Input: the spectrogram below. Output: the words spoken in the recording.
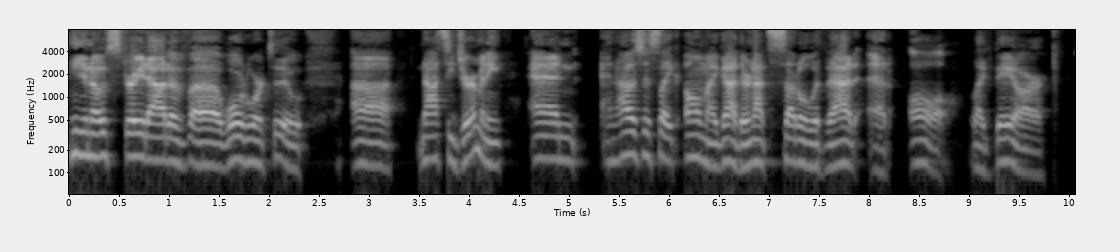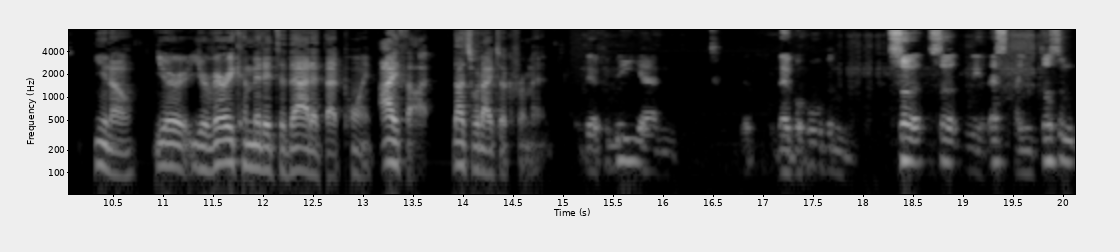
you know, straight out of uh, World War II, uh, Nazi Germany, and and I was just like, oh my god, they're not subtle with that at all. Like they are, you know, you're you're very committed to that at that point. I thought that's what I took from it. yeah, for me, um, the Verhoeven cer- certainly at this time doesn't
